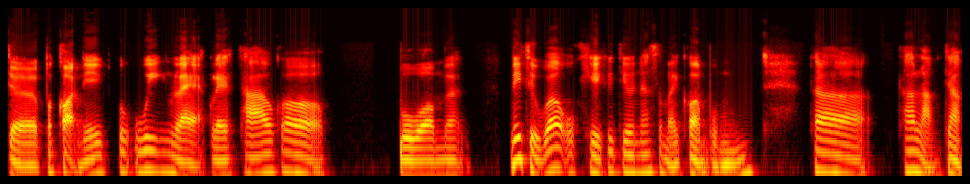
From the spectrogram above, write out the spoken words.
เจอเมื่อก่อนนี้วิ่งแหลกเลยเท้าก็บวมนี่ถือว่าโอเคขึ้นเยอะนะ สมัยก่อนผม ถ้าถ้าหลังจาก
